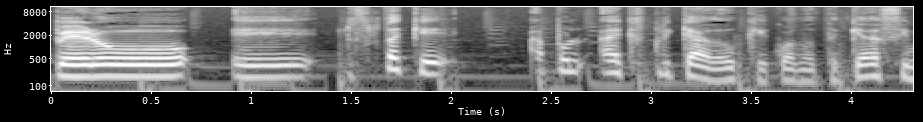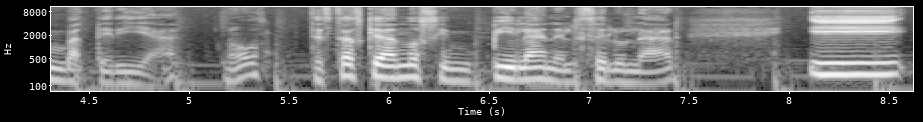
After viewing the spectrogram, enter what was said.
pero eh, resulta que Apple ha explicado que cuando te quedas sin batería, ¿no? Te estás quedando sin pila en el celular y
